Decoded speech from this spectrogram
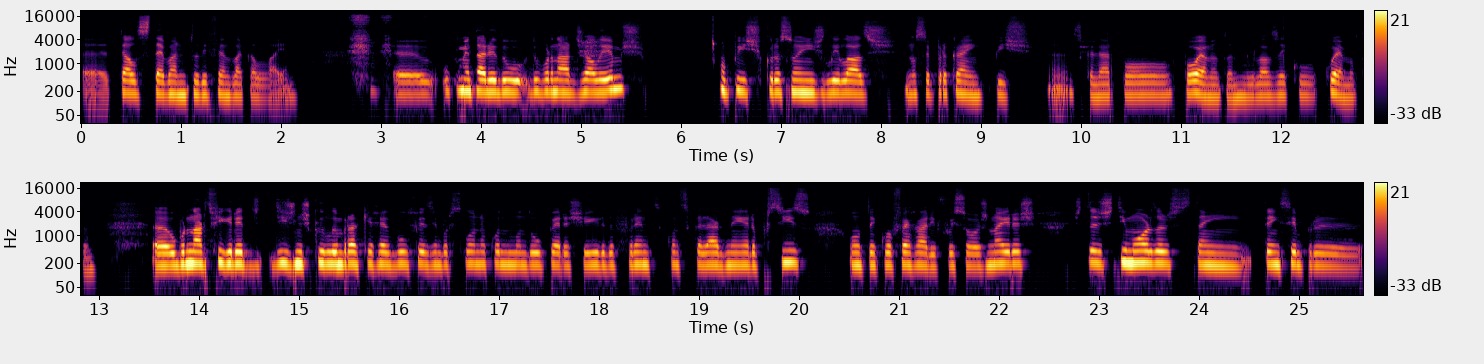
a Tell Esteban to Defend Like a Lion. Uh, o comentário do, do Bernardo já lemos o Piche, corações lilazes, não sei para quem, Piche, uh, se calhar para o, para o Hamilton, lilás é com, com o Hamilton. Uh, o Bernardo Figueiredo diz-nos que lembrar que a Red Bull fez em Barcelona quando mandou o Pérez sair da frente, quando se calhar nem era preciso, ontem com a Ferrari foi só as neiras. Estas team orders têm, têm sempre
